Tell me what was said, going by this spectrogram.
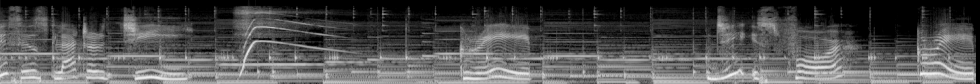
This is letter G. Grape. G is for grape.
